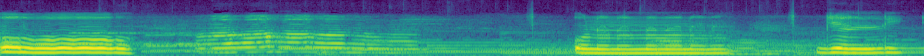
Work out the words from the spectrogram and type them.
ओ हाँ हाँ हाँ। ओ no no no no no no. जल्दी।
